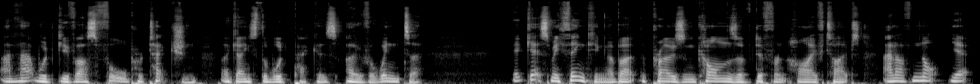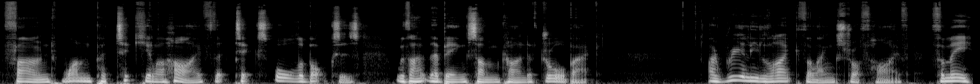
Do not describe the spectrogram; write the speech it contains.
and that would give us full protection against the woodpeckers over winter. It gets me thinking about the pros and cons of different hive types, and I've not yet found one particular hive that ticks all the boxes without there being some kind of drawback. I really like the Langstroth hive. For me,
